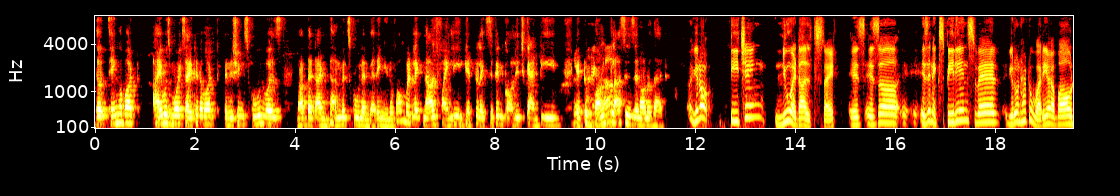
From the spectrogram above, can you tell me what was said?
the thing about i was more excited about finishing school was not that i'm done with school and wearing uniform but like now i'll finally get to like sit in college canteen get to bunk classes and all of that. You know teaching new adults right is is a is an experience where you don't have to worry about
